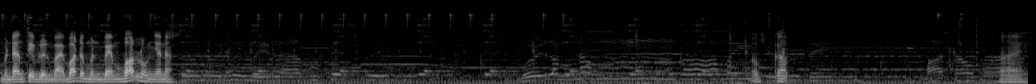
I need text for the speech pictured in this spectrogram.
Mình đang tìm lệnh bài boss để mình bem boss luôn nha nè. Úp cấp. Hai.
